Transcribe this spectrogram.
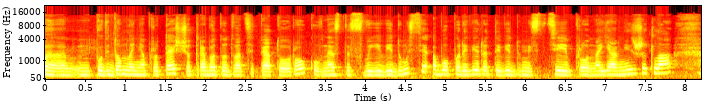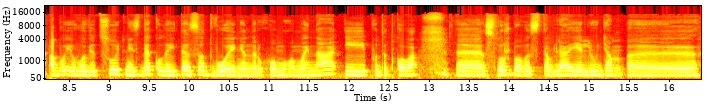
Е, Повідомлення про те, що треба до 25-го року внести свої відомості або перевірити відомості про наявність житла, або його відсутність, деколи йде задвоєння нерухомого майна, і податкова е, служба виставляє людям е,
